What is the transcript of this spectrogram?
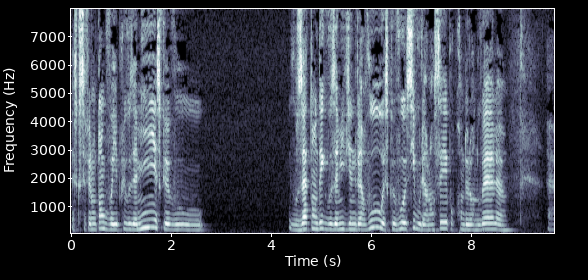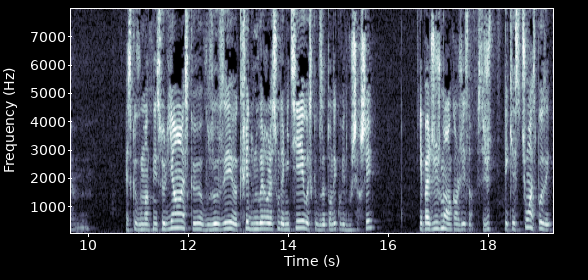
Est-ce que ça fait longtemps que vous voyez plus vos amis? Est-ce que vous vous attendez que vos amis viennent vers vous? Ou est-ce que vous aussi vous les relancez pour prendre de leurs nouvelles? Euh, est-ce que vous maintenez ce lien? Est-ce que vous osez euh, créer de nouvelles relations d'amitié? Ou est-ce que vous attendez qu'on vienne vous chercher? Il n'y a pas de jugement hein, quand je dis ça, c'est juste des questions à se poser.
